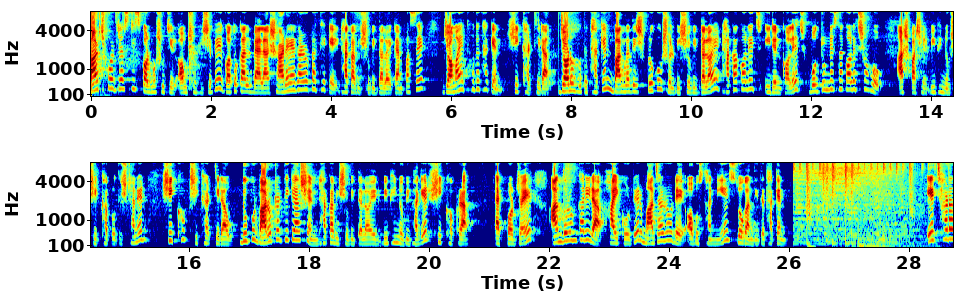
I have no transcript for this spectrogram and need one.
মার্চ ফর জাস্টিস কর্মসূচির অংশ হিসেবে গতকাল বেলা সাড়ে এগারোটা থেকে ঢাকা বিশ্ববিদ্যালয় ক্যাম্পাসে জমায়েত হতে থাকেন শিক্ষার্থীরা। জড়ো হতে থাকেন বাংলাদেশ প্রকৌশল বিশ্ববিদ্যালয়, Dhaka college, Eden college, Badrunnessa college সহ আশপাশের বিভিন্ন শিক্ষা প্রতিষ্ঠানের শিক্ষক শিক্ষার্থীরাও। দুপুর বারোটার দিকে আসেন ঢাকা বিশ্ববিদ্যালয়ের বিভিন্ন বিভাগের শিক্ষকরা। এক পর্যায়ে আন্দোলনকারীরা হাইকোর্টের মাজার রোডে অবস্থান নিয়ে স্লোগান দিতে থাকেন। এছাড়া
